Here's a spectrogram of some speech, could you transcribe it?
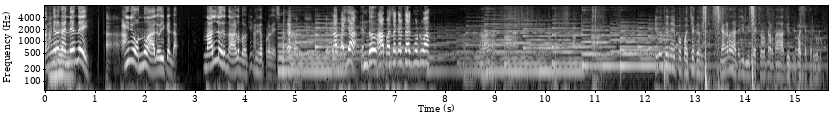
അങ്ങനെ തന്നെ ഇനി ഒന്നും ആലോചിക്കണ്ട. നല്ലൊരു നാൾ നോക്കി ഗൃഹപ്രവേശനം. എടാ പയ്യ. എന്തോ? ആ പച്ചക്കറി ചാക്ക് കൊണ്ടുവാ. ഇതെന്തിനാ ഇപ്പൊ പച്ചക്കറി? ഞങ്ങളുടെ നാട്ടിൽ വീട് കച്ചവടം നടന്ന ആദ്യം ഇത്തിരി പച്ചക്കറി കൊടുക്കും.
